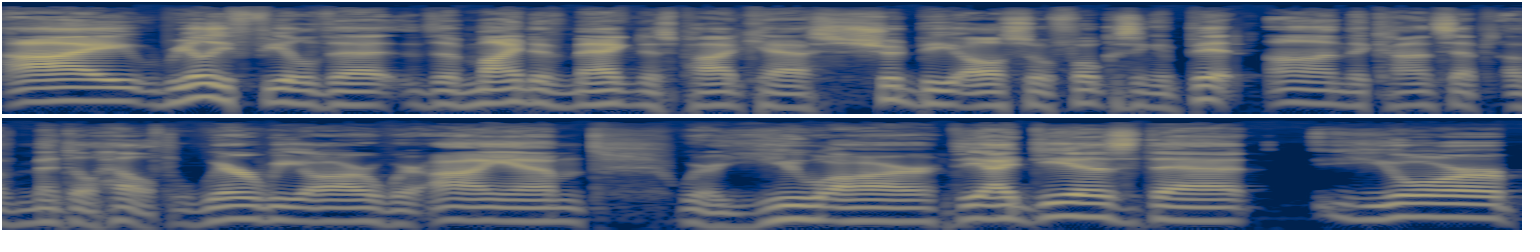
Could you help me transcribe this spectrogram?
I really feel that the Mind of Magnus podcast should be also focusing a bit on the concept of mental health, where we are, where I am, where you are. The ideas that your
